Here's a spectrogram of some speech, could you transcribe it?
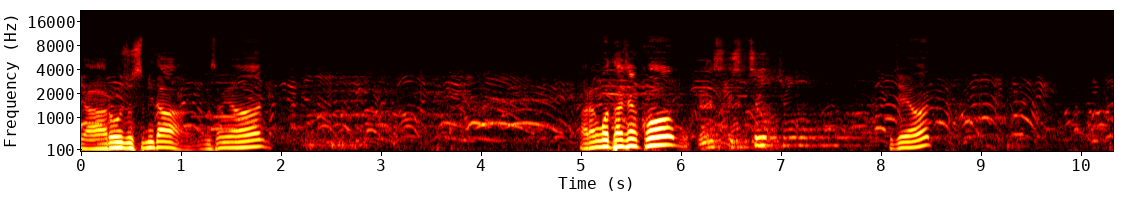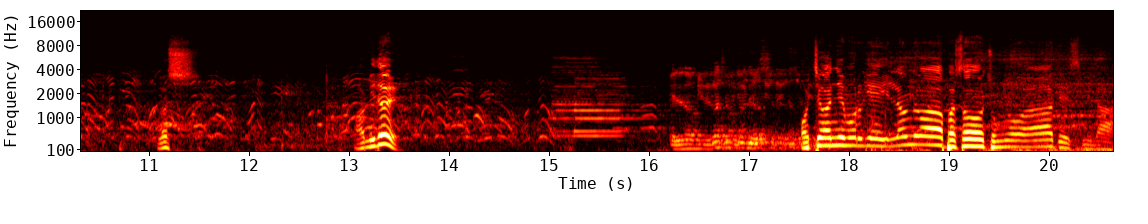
야 로우 좋습니다. 이성현. 아랑곳하지 않고. 이재현. 러시 아미들. 어찌간지 모르게 1라운드가 벌써 종료가 됐습니다.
